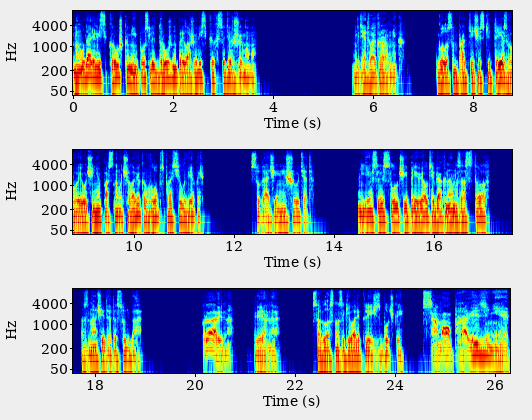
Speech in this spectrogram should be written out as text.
Мы ударились кружками и после дружно приложились к их содержимому. «Где твой кровник?» Голосом практически трезвого и очень опасного человека в лоб спросил вепрь. «С удачей не шутят. Если случай привел тебя к нам за стол, значит, это судьба». «Правильно, верно», Согласно закивали клещ с бочкой. «Само провидение...»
